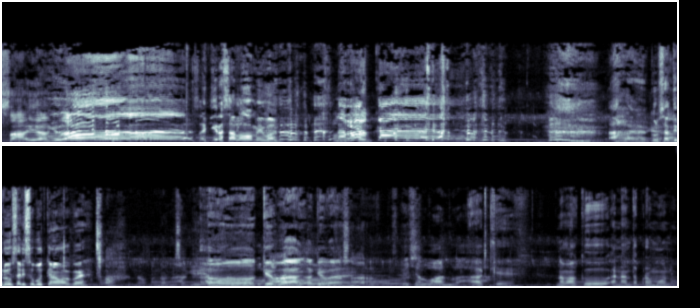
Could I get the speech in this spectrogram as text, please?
sayang gitu. Ah, saya kira Salome bang. Neraka. Ah, kalau saya tidak usah disebutkan nama gue. Ah, no, nggak bisa gitu. Oke, Bang. Oke, Bang. Harus. special one lah. Oke. Namaku Ananta Pramono.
